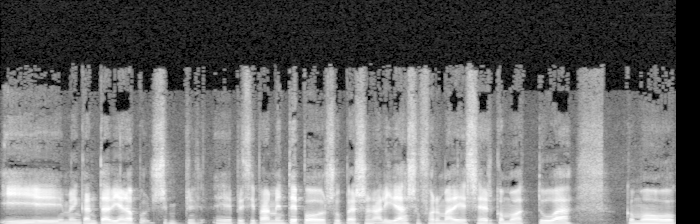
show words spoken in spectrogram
Y me encanta Villano eh, principalmente por su personalidad, su forma de ser, cómo actúa, cómo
